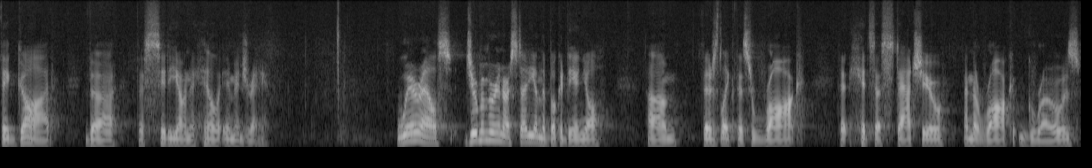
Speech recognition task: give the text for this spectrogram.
They got the, the city on a hill imagery. Where else? Do you remember in our study on the book of Daniel? Um, there's like this rock that hits a statue and the rock grows.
